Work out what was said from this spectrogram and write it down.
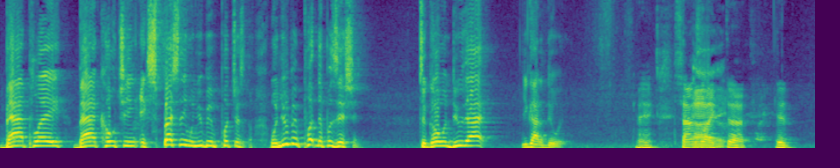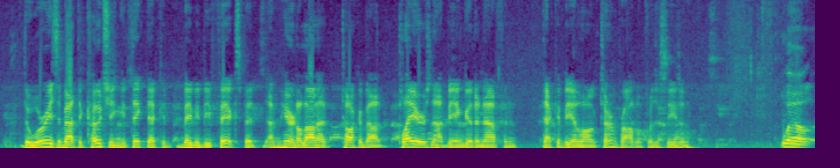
Bad play, bad coaching, especially when you've been put your, when you've been put in a position to go and do that, you got to do it. Man, sounds All like right. the, the the worries about the coaching. You think that could maybe be fixed, but I'm hearing a lot of talk about players not being good enough, and that could be a long term problem for the season. Well,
